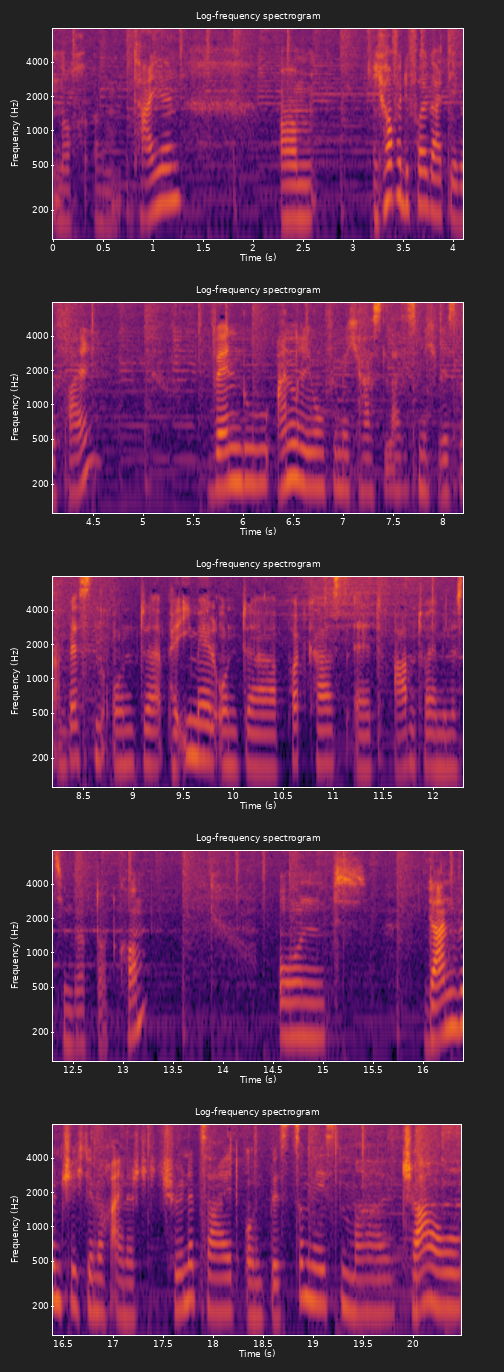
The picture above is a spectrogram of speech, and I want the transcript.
noch ähm, teilen. Ähm, ich hoffe, die Folge hat dir gefallen. Wenn du Anregungen für mich hast, lass es mich wissen. Am besten unter, per E-Mail unter podcast.abenteuer-teamwork.com. Und dann wünsche ich dir noch eine schöne Zeit und bis zum nächsten Mal. Ciao!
